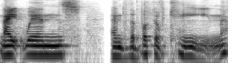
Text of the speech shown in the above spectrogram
Night Winds and the Book of Kane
